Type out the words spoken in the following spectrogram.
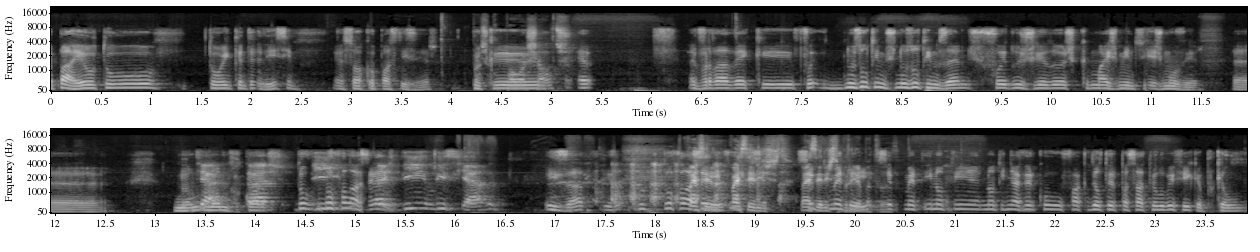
Epá, eu estou estou encantadíssimo. É só o que eu posso dizer. Porque a, a verdade é que foi- nos, últimos, nos últimos anos foi dos jogadores que mais me entusiasmou ver. Ah, não, Tiago, não me recordo. estás Estou estou a falar sério. Estás deliciado. Exato, exato. Estou a falar Vai sério. ser- vai ser isto, vai ser isto simplesmente- e não tinha, não tinha a ver com o facto de ele ter passado pelo Benfica, porque ele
